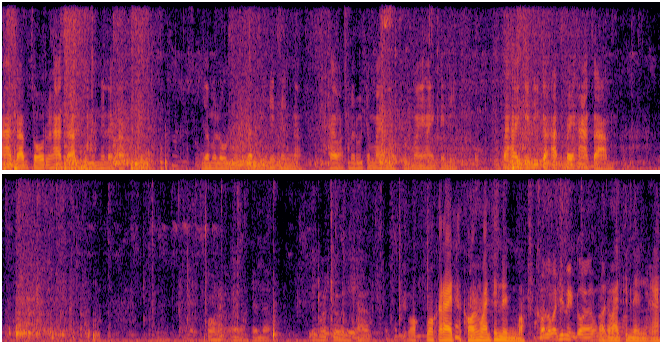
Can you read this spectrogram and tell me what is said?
ห้าสามสองหรือห้าสามศูนย์นี่แหละครับเดี๋ยวมาเรารู้กันอีกนิดหนึ่งนะถ้าไม่รู้จะไม่หมดหรือไม่ให้แค่นี้ ถ้าให้แค่นี้ก็อัดไปห้าสามพอไหมเห็นแล้วหรือว่าเกินขาดบอกบอกอะไรนะขอรางวัลที่หนึ่งบอกขอรางวัลที่หนึ่งก่อนนะขอรางวัลที่หนึ่งนะ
